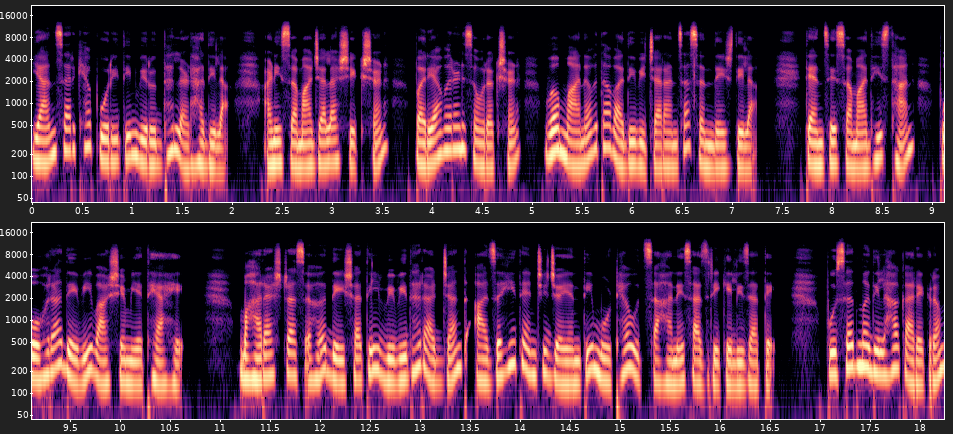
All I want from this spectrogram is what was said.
यांसारख्या पुरीतींविरुद्ध लढा दिला आणि समाजाला शिक्षण पर्यावरण संरक्षण व मानवतावादी विचारांचा संदेश दिला. त्यांचे समाधीस्थान पोहरादेवी वाशिम येथे आहे. महाराष्ट्रासह देशातील विविध राज्यांत आजही त्यांची जयंती मोठ्या उत्साहाने साजरी केली जाते. पुसदमधील हा कार्यक्रम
